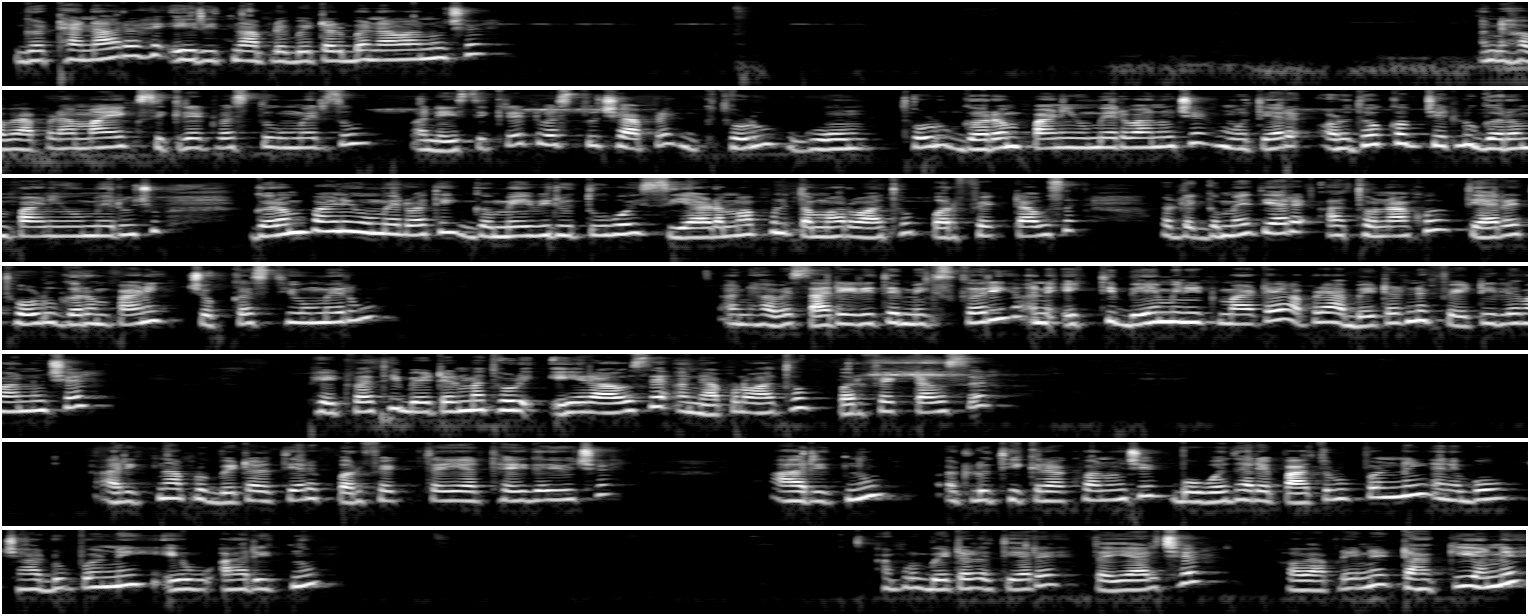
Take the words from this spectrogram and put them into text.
ગઠ્ઠા ના રહે એ રીતના આપણે બેટર બનાવવાનું છે. અને હવે આપણે આમાં એક સિક્રેટ વસ્તુ ઉમેરશું અને એ સિક્રેટ વસ્તુ છે આપણે થોડું ગોમ, થોડું ગરમ પાણી ઉમેરવાનું છે. હું અત્યારે અડધો કપ જેટલું ગરમ પાણી ઉમેરું છું. ગરમ પાણી ઉમેરવાથી ગમે એવી ઋતુ હોય, શિયાળામાં પણ તમારો આથો પરફેક્ટ આવશે. એટલે ગમે ત્યારે આથો નાખો, ત્યારે થોડું ગરમ પાણી ચોક્કસથી ઉમેરવું. અને હવે સારી રીતે મિક્સ કરી અને એકથી બે મિનિટ માટે આપણે આ બેટરને ફેટી લેવાનું છે. ફેટવાથી બેટરમાં થોડી એર આવશે અને આપણો આથો પરફેક્ટ આવશે. આ રીતના આપણું બેટર અત્યારે પરફેક્ટ તૈયાર થઈ ગયું છે. આ રીતનું આટલું થીક રાખવાનું છે. બહુ વધારે પાતળું પણ નહીં અને બહુ જાડું પણ નહીં એવું આ રીતનું. આપણું બેટર અત્યારે તૈયાર છે. હવે આપણે એને ઢાંકી અને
